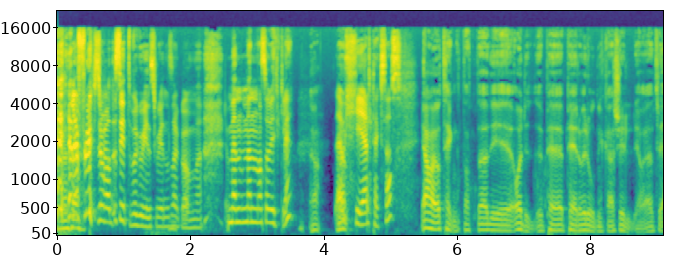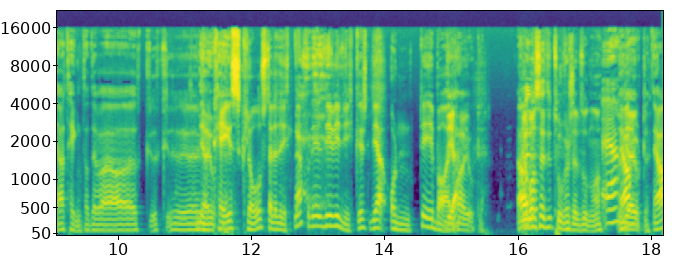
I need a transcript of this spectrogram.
eller plutselig må du sitte på green screen og snakke om Men, men altså, virkelig. Ja. Det er jo helt Texas. Jeg har jo tenkt at eh, de Per, per og Veronica er skyldige, og jeg, jeg har tenkt at det var k k har gjort case closed eller dritten, ja, fordi de virker De er ordentlig i De har gjort det. Jeg har bare sett de to første episodene da Ja. men De har gjort det. Ja,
